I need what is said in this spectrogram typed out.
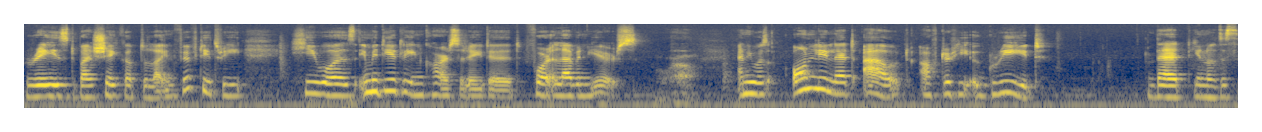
raised by Sheikh Abdullah in 53, he was immediately incarcerated for 11 years. Wow. And he was only let out after he agreed that, you know, this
